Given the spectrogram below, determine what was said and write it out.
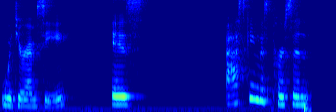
with your MC is asking this person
